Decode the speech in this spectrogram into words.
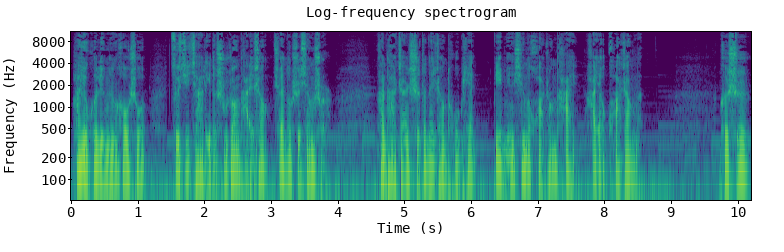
还有个零零后说自己家里的梳妆台上全都是香水看他展示的那张图片，比明星的化妆台还要夸张呢。可是，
